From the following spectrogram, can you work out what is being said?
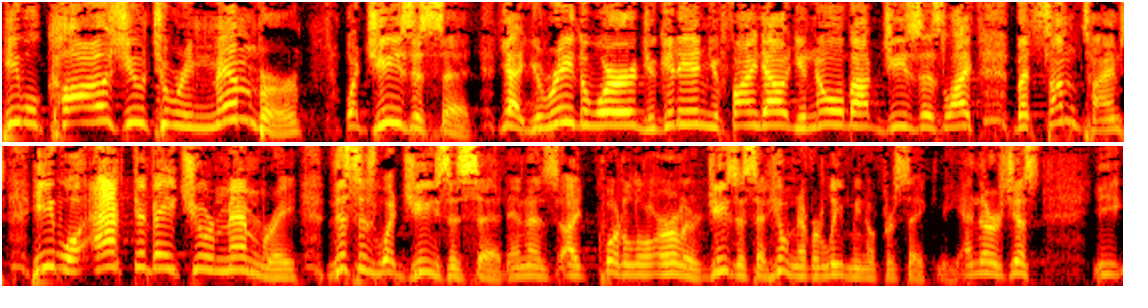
he will cause you to remember what Jesus said. Yeah, you read the word, you get in, you find out, you know about Jesus' life, but sometimes he will activate your memory. This is what Jesus said. And as I quoted a little earlier, Jesus said, he'll never leave me nor forsake me. And there's just, you,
